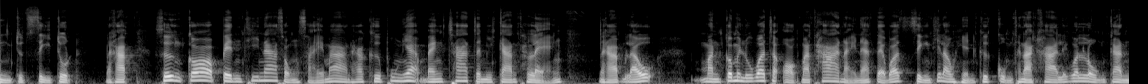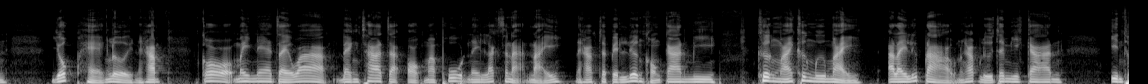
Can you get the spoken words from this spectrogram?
1.4 จุด นะครับ ซึ่งก็เป็นที่น่าสงสัยมากนะครับ คือพรุ่งนี้แบงก์ชาติจะมีการถแถลงนะครับ แล้วมันก็ไม่รู้ว่าจะออกมาท่าไหนนะ แต่ว่าสิ่งที่เราเห็นคือกลุ่มธนาคารเรียกว่าลงกันยกแผงเลยนะครับ ก็ไม่แน่ใจว่าแบงก์ชาติจะออกมาพูดในลักษณะไหนนะครับ จะเป็นเรื่องของการมีเครื่องไม้เครื่องมือใหม่อะไรหรือเปล่านะครับ หรือจะมีการอินท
